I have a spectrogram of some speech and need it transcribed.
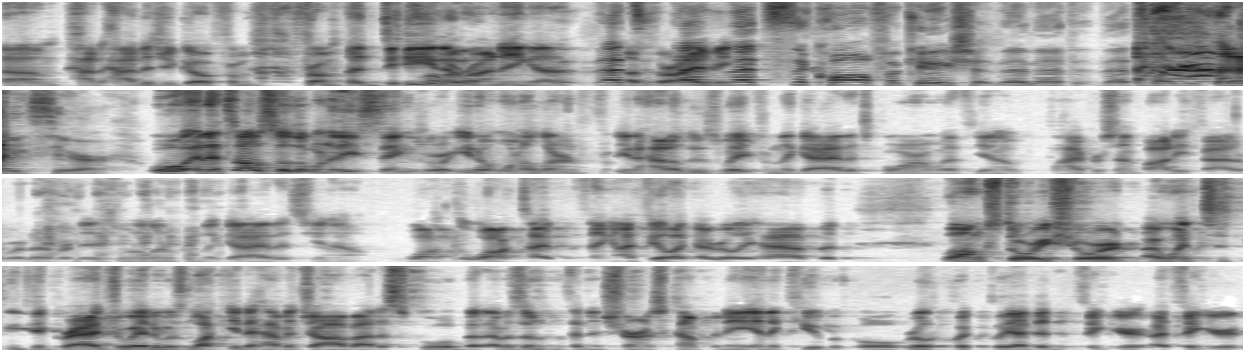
um, how, how did you go from from a D well, to running a, that's, a thriving? That, that's the qualification, and that, that's what it takes here. well, and it's also the, one of these things where you don't want to learn, you know, how to lose weight from the guy that's born with, you know, five percent body fat or whatever it is. You want to learn from the guy that's, you know walk the walk type of thing. I feel like I really have. But long story short, I went to get graduated. Was lucky to have a job out of school, but I was with an insurance company in a cubicle. Real quickly, I didn't figure. I figured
